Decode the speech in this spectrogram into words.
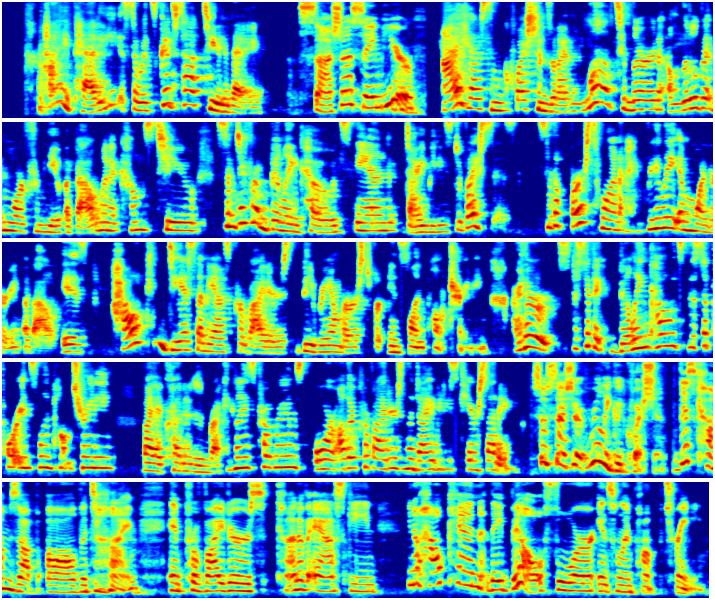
Hi, Patty. So it's good to talk to you today. Sacha, same here. I have some questions that I'd love to learn a little bit more from you about when it comes to some different billing codes and diabetes devices. So, the first one I really am wondering about is how can DSMES providers be reimbursed for insulin pump training? Are there specific billing codes that support insulin pump training? By accredited and recognized programs or other providers in the diabetes care setting? So, Sacha, really good question. This comes up all the time, and providers kind of asking, you know, how can they bill for insulin pump training?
